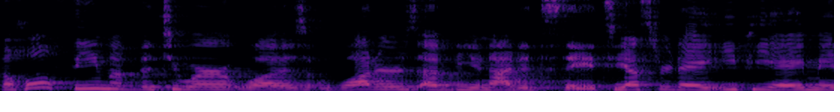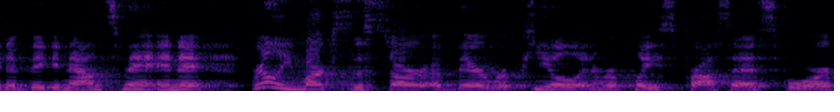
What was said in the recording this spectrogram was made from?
the whole theme of the tour was waters of the United States. Yesterday, EPA made a big announcement, and it really marks the start of their repeal and replace process for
